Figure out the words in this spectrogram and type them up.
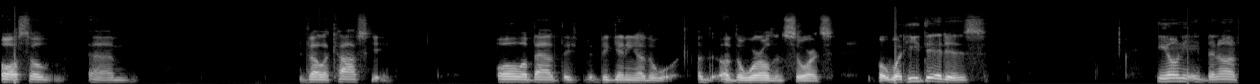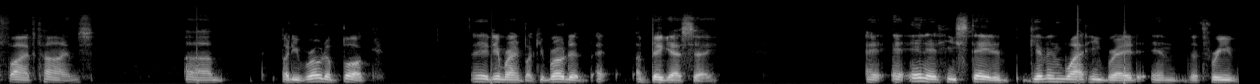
also um, Velikovsky, all about the, the beginning of the of the- world in sorts. But what he did is he only had been on five times, um, but he wrote a book. He didn't write a book. He wrote a, a big essay. And and in it, he stated, given what he read in the three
